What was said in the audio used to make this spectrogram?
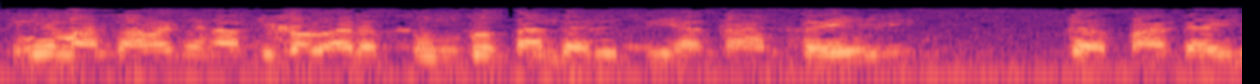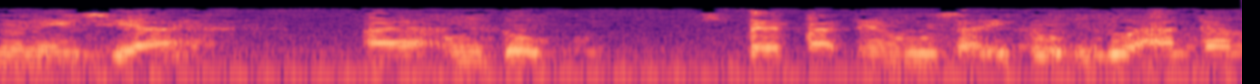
Ini masalahnya nanti kalau ada tuntutan dari pihak KP kepada Indonesia uh, untuk spare part yang rusak itu itu akan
